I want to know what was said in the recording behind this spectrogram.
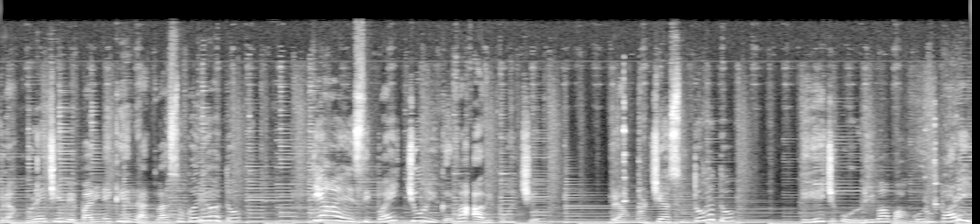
બ્રાહ્મણે જે વેપારીને ઘેર રાતવાસો કર્યો હતો ત્યાં એ સિપાહી ચોરી કરવા આવી પહોંચ્યો. બ્રાહ્મણ જ્યાં સૂતો હતો, એ જ ઓરડીમાં બાકોર ઉપાડી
